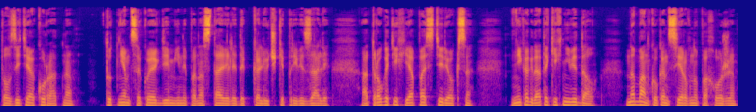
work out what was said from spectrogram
ползите аккуратно. Тут немцы кое-где мины понаставили, да к колючке привязали. А трогать их я поостерегся. Никогда таких не видал. На банку консервну похоже.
